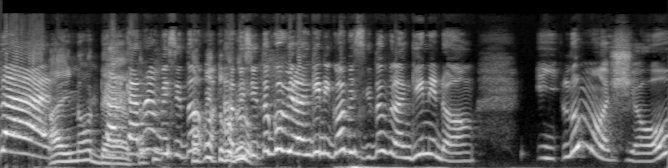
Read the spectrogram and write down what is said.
that I know Kar- that karena tapi- habis itu tapi habis dulu. itu gue bilang gini gue habis itu bilang gini dong lu mau show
